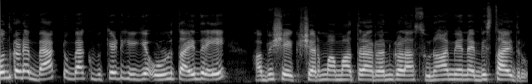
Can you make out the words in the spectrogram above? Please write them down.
ಒಂದ್ ಕಡೆ ಬ್ಯಾಕ್ ಟು ಬ್ಯಾಕ್ ವಿಕೆಟ್ ಹೀಗೆ ಉರುಳ್ತಾ ಇದ್ರೆ ಅಭಿಷೇಕ್ ಶರ್ಮಾ ಮಾತ್ರ ರನ್ಗಳ ಸುನಾಮಿಯನ್ನ ಎಬ್ಬಿಸ್ತಾ ಇದ್ರು.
